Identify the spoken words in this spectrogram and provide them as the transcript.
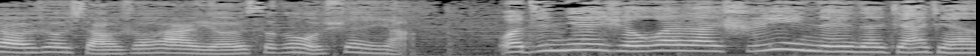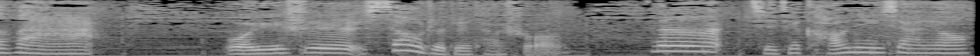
怪小兽小时候啊，有一次跟我炫耀：“我今天学会了十以内的加减法。”我于是笑着对他说：“那姐姐考你一下哟，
